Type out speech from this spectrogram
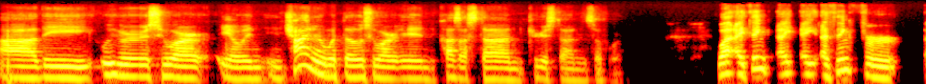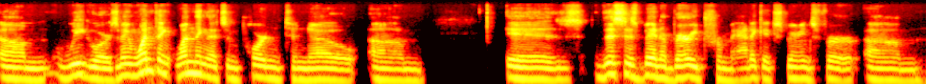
the Uyghurs who are, you know, in, in China with those who are in Kazakhstan, Kyrgyzstan, and so forth? Well, I think I, I think for um, Uyghurs, I mean, one thing one thing that's important to know um, is this has been a very traumatic experience for um,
